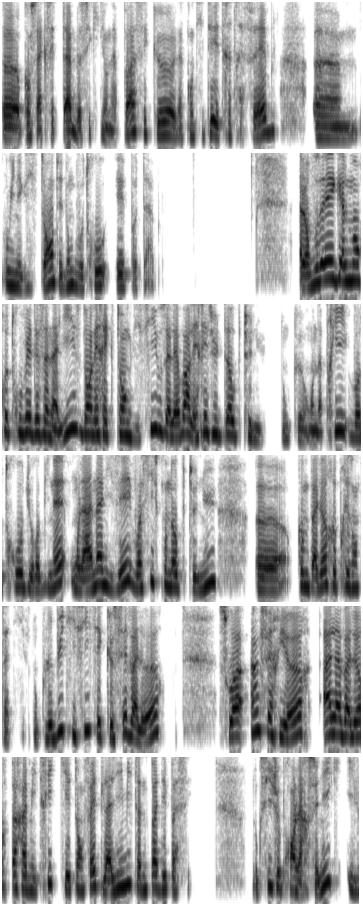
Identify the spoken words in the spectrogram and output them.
Euh, quand c'est acceptable, c'est qu'il n'y en a pas, c'est que la quantité est très très faible ou inexistante et donc votre eau est potable. Alors vous allez également retrouver des analyses. Dans les rectangles ici, vous allez avoir les résultats obtenus. Donc euh, on a pris votre eau du robinet, on l'a analysée, voici ce qu'on a obtenu euh, comme valeur représentative. Donc le but ici, c'est que ces valeurs soient inférieures à la valeur paramétrique qui est en fait la limite à ne pas dépasser. Donc si je prends l'arsenic, il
